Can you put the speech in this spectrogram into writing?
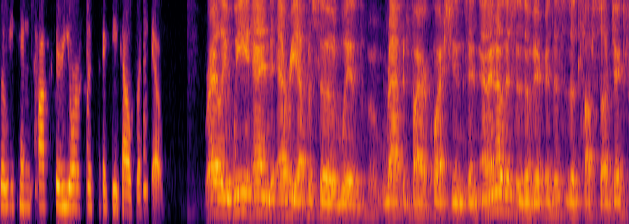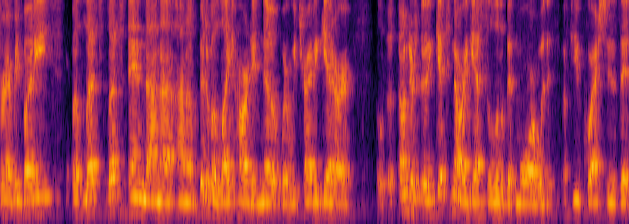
so we can talk through your specific details with you. Riley, we end every episode with rapid fire questions, and, and I know this is a very, this is a tough subject for everybody, but let's let's end on a on a bit of a lighthearted note where we try to get our under get to know our guests a little bit more with a, a few questions that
